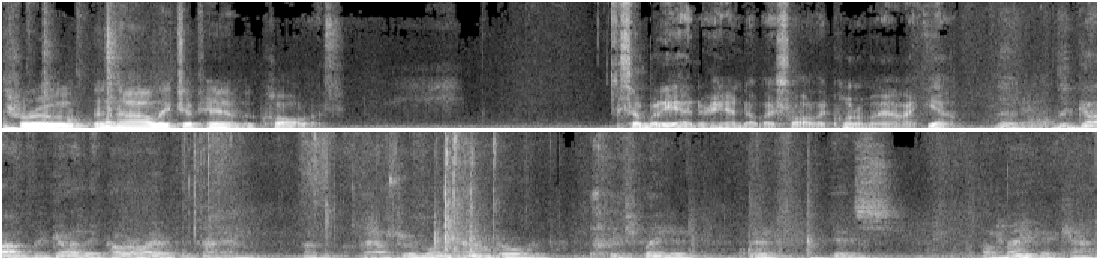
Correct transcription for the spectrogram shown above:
through the knowledge of him who called us? Somebody had their hand up. I saw the corner of my eye. Yeah. The, the God, the godly power, I, I, a pastor a long time ago explained it, that it's a bank account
